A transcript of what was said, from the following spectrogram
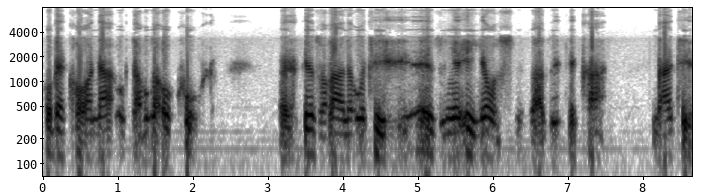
kube khona ukudabuka okukhulu. Kezwakala ukuthi ezinye inyosi zazithi cha nathi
